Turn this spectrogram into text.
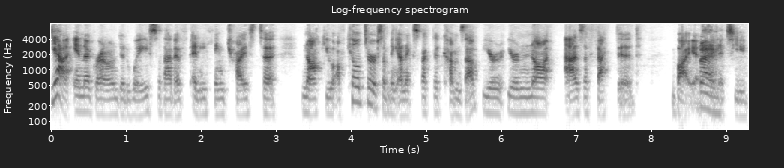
yeah in a grounded way so that if anything tries to knock you off kilter or something unexpected comes up you're you're not as affected by it right. if you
